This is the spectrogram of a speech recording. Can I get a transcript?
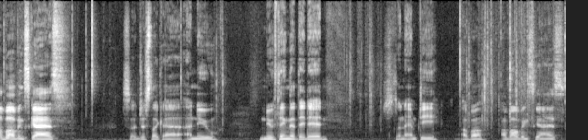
Evolving Skies. So just like a, a new new thing that they did. Just an empty evol evolving skies.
